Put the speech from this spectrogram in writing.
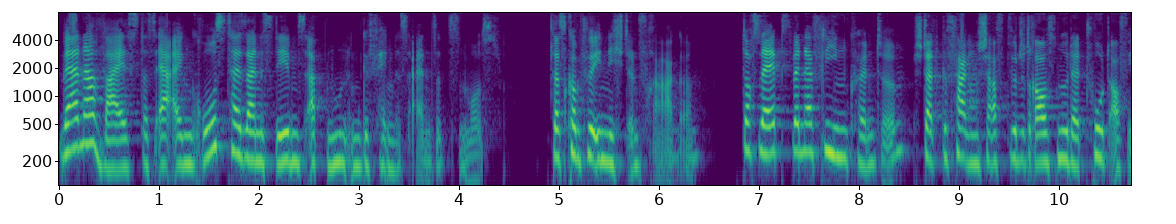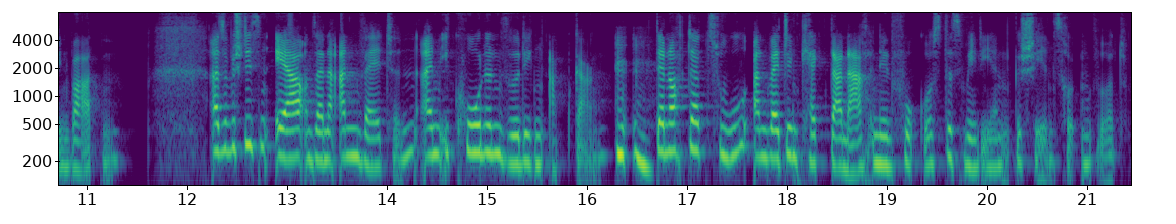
Werner weiß, dass er einen Großteil seines Lebens ab nun im Gefängnis einsitzen muss. Das kommt für ihn nicht in Frage. Doch selbst wenn er fliehen könnte, statt Gefangenschaft würde draußen nur der Tod auf ihn warten. Also beschließen er und seine Anwältin einen ikonenwürdigen Abgang, mm -mm. der noch dazu Anwältin Keck danach in den Fokus des Mediengeschehens rücken wird.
